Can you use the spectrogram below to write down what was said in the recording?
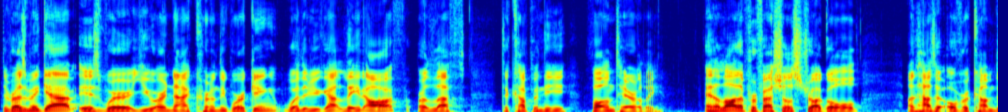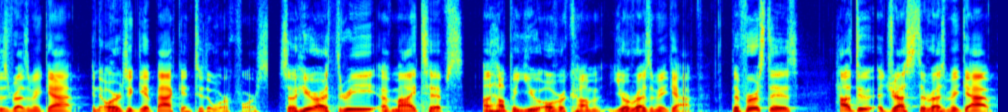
The resume gap is where you are not currently working, whether you got laid off or left the company voluntarily. And a lot of professionals struggle on how to overcome this resume gap in order to get back into the workforce. So here are three of my tips on helping you overcome your resume gap. The first is how to address the resume gap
